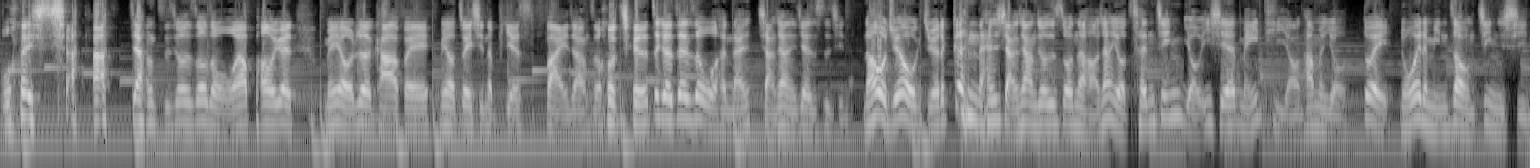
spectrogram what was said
不会像他这样子，就是说什么我要抱怨没有热咖啡，没有最新的 PS Five 这样子，我觉得这个真是我很难想象的一件事情。然后我觉得，我觉得更难想象就是说呢，好像有曾经有一些媒体哦，他们有对挪威的民众进行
